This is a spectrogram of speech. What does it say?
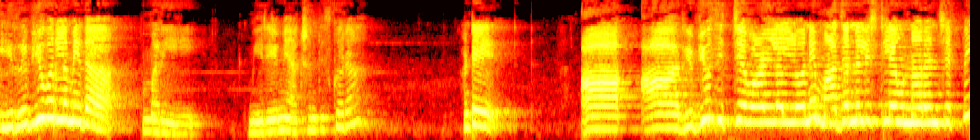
ఈ రివ్యూవర్ల మీద మరి మీరేమి యాక్షన్ తీసుకోరా అంటే ఆ ఆ రివ్యూస్ ఇచ్చే వాళ్ళల్లోనే మా జర్నలిస్టులే ఉన్నారని చెప్పి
